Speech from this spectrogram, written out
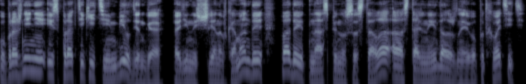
упражнение из практики тимбилдинга. Один из членов команды падает на спину со стола, а остальные должны его подхватить.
